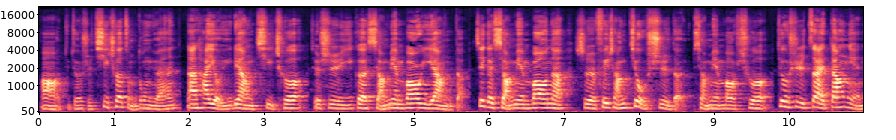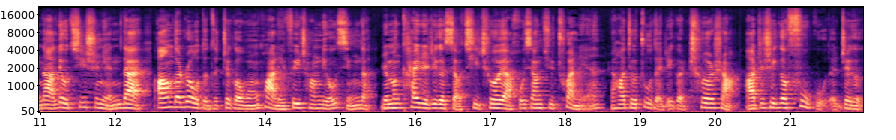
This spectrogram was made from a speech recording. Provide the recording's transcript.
啊，就是汽车总动员，那它有一辆汽车，就是一个小面包一样的。这个小面包呢是非常旧式的小面包车，就是在当年呢六七十年代 On the Road 的这个文化里非常流行的。人们开着这个小汽车呀，互相去串联，然后就住在这个车上啊。这是一个复古的这个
